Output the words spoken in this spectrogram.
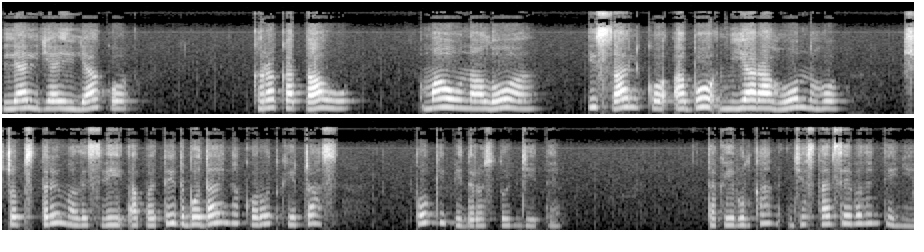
ляль-яйляко, кракатау, мауналоа, ісалько або н'ярагонго, щоб стримали свій апетит бодай на короткий час, поки підростуть діти. Такий вулкан дістався й Валентині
